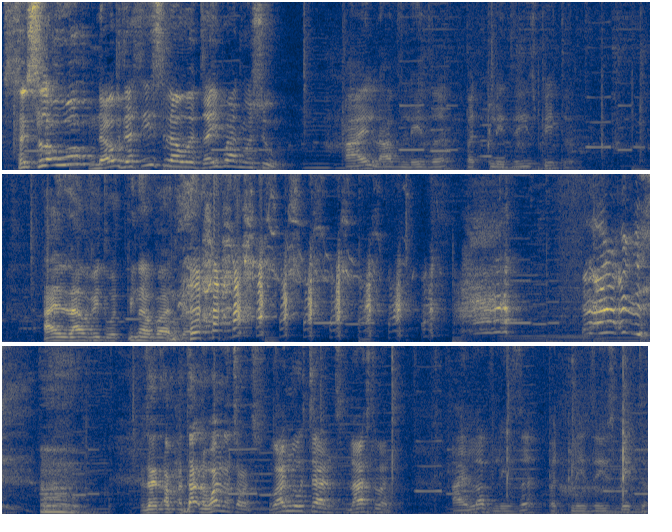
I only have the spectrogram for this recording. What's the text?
Say slower. No, this is slower. Maar so. I love leather, but pleather is better. I love it with peanut butter. That, um, I'm, I'm. One more chance. One more chance. Last one. I love leather, but pleather is better.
